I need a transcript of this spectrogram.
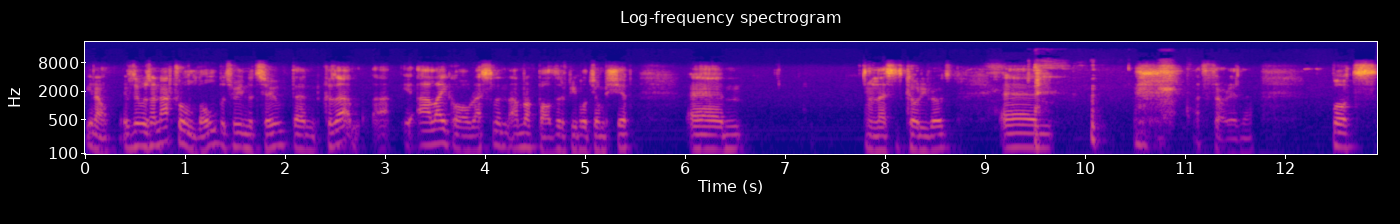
You know, if there was a natural lull between the two, then because I, I I like all wrestling, I'm not bothered if people jump ship, um, unless it's Cody Rhodes. Um, that's a story, isn't it? But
